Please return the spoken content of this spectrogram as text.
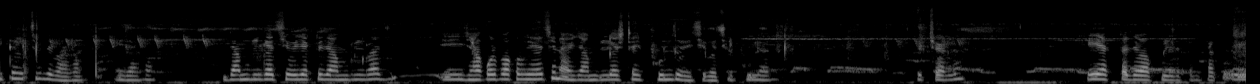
এটা হচ্ছে আমাদের বাগান। এই দেখো, জামরুল গাছে, ওই একটা জামরুল গাছ, এই ঝাঁকড় পাকড় হয়ে আছে না, ওই জামরুল গাছটায় ফুল ধরেছে, গাছের ফুল আর। তো চলো, এই একটা জবা ফুলের কাছে থাকো এই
